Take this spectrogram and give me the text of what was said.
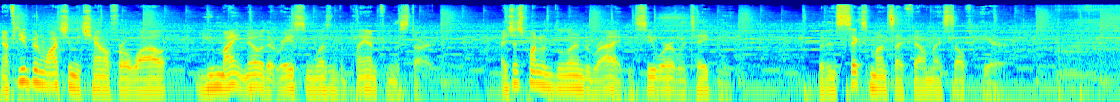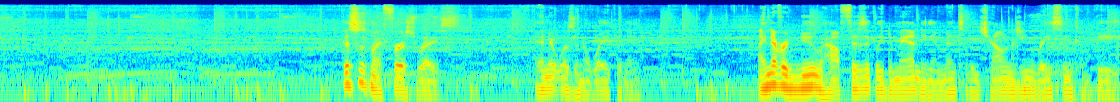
Now, if you've been watching the channel for a while, you might know that racing wasn't the plan from the start. I just wanted to learn to ride and see where it would take me. Within six months, I found myself here. This was my first race, and it was an awakening. I never knew how physically demanding and mentally challenging racing could be.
